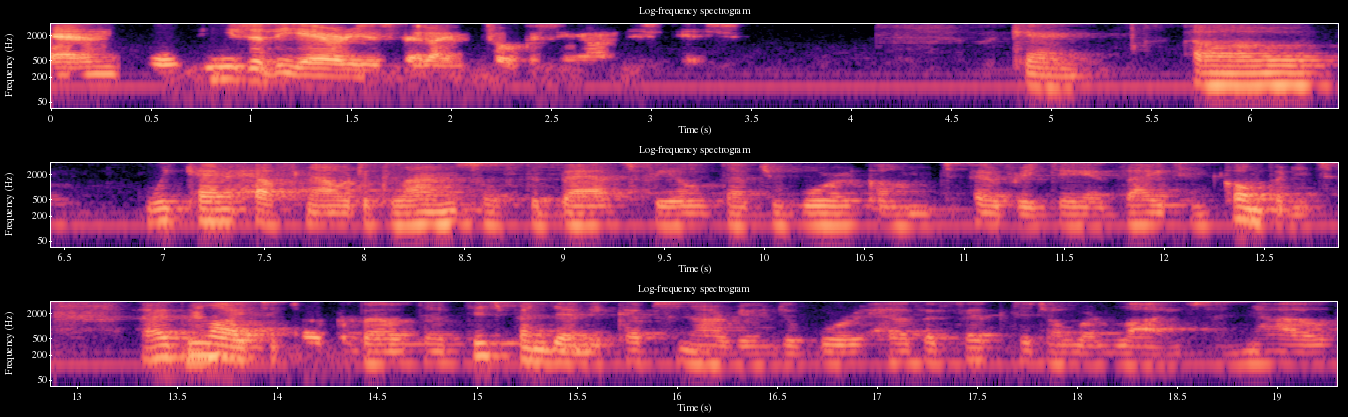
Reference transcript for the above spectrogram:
And these are the areas that I'm focusing on these days. Okay. Uh, we can have now the glance of the bad field that you work on every day advising companies. I would mm-hmm. like to talk about that this pandemic scenario in the world have affected our lives. And now,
